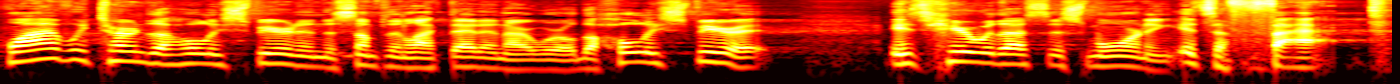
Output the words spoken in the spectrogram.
Why have we turned the Holy Spirit into something like that in our world? The Holy Spirit is here with us this morning. It's a fact.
